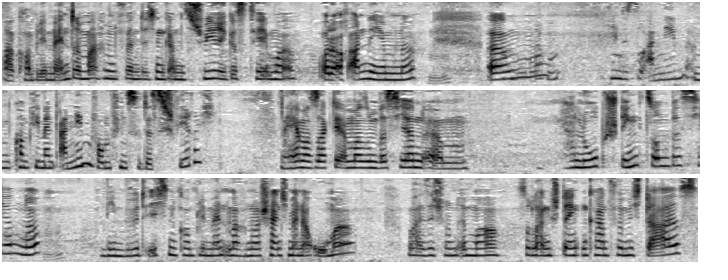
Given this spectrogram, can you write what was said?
Ah, Komplimente machen finde ich ein ganz schwieriges Thema. Oder auch annehmen, ne? Ähm, Findest du annehmen, ein Kompliment annehmen? Warum findest du das schwierig? naja, man sagt ja immer so ein bisschen, ähm, ja, Lob stinkt so ein bisschen, ne? Wem würde ich ein Kompliment machen? Wahrscheinlich meiner Oma, weil sie schon immer, solange ich denken kann, für mich da ist.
